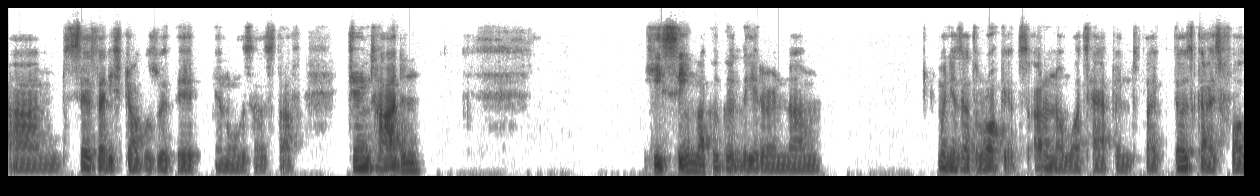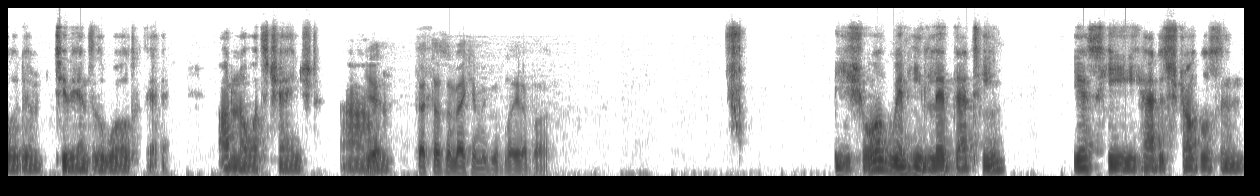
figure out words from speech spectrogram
Um, says that he struggles with it and all this other stuff. James Harden, he seemed like a good leader and um when he was at the Rockets. I don't know what's happened. Like those guys followed him to the ends of the world there. I don't know what's changed. Um, Yeah. That doesn't make him a good leader, but Are you sure when he led that team? Yes, he had his struggles in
